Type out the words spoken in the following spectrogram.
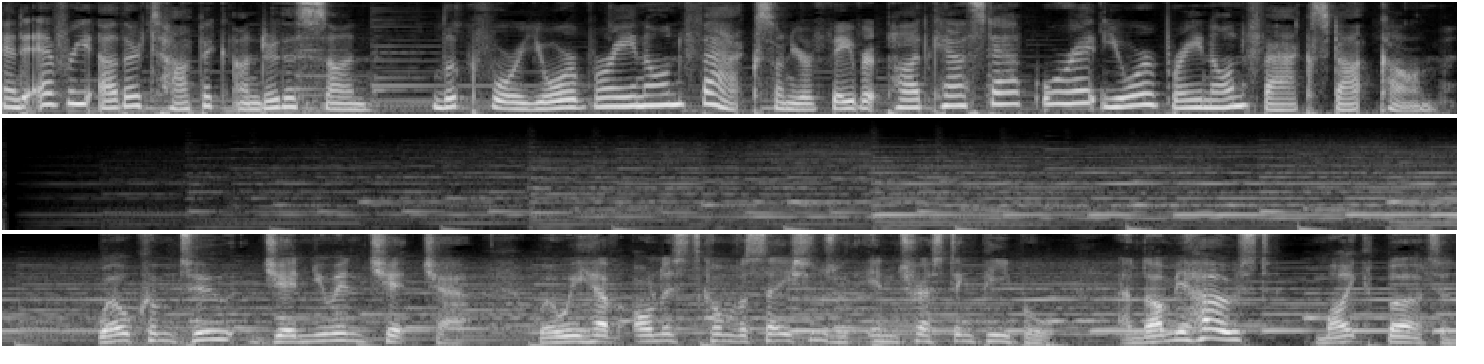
And every other topic under the sun. Look for Your Brain on Facts on your favorite podcast app or at yourbrainonfacts.com. Welcome to Genuine Chit Chat, where we have honest conversations with interesting people. And I'm your host, Mike Burton.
